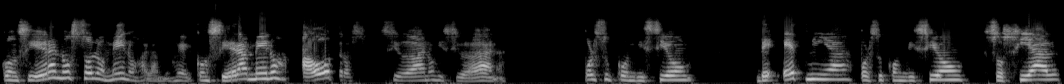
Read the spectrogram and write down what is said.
considera no solo menos a la mujer, considera menos a otros ciudadanos y ciudadanas por su condición de etnia, por su condición social.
